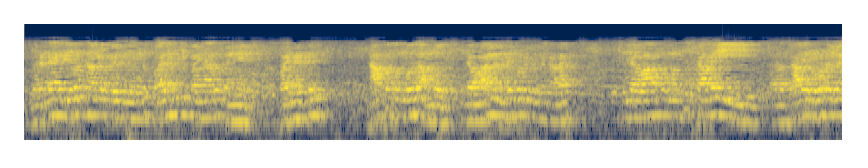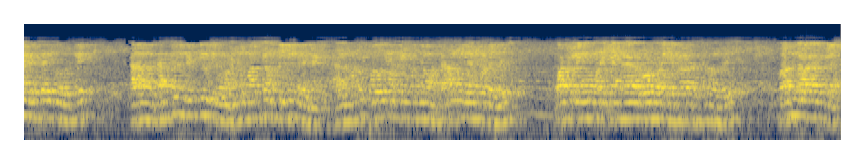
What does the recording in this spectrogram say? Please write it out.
இப்போ ரெண்டாயிரத்தி இருபத்தி நாலு பேருக்கு வந்து பதினஞ்சு பதினாறு பதினேழு பதினெட்டு நாற்பத்தொம்போது ஐம்பது. இந்த வாரம் நடைபெற்று இருக்கிறதுனால இந்த வாரம் வந்து சாலை சாலை ரோடெல்லாம் எடுத்ததுக்கு இருக்கு. அதை நம்ம தற்செயல் நிறுத்தி விட்டுருவோம். ரெண்டு மாதத்துல கிடையாது அது மட்டும் பொதுமக்கள் கொஞ்சம் சிரமம் ஏற்படுது. ஹோட்டலையும் உடைக்காங்க ரோடு உடைக்கிற பிரச்சனை வந்து வருங்காலத்தில்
